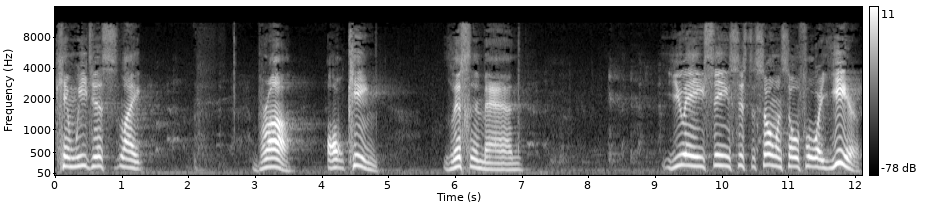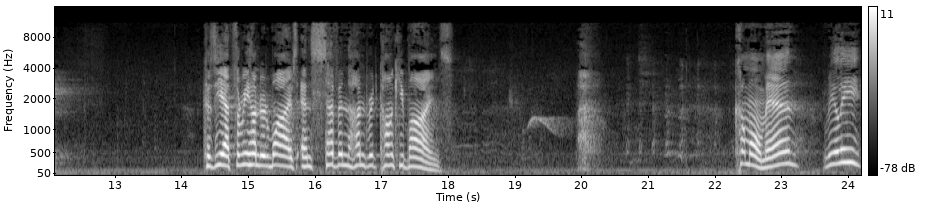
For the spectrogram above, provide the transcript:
Can we just, like, bruh, oh king, listen, man. You ain't seen Sister So and so for a year. Because he had 300 wives and 700 concubines. Come on, man. Really?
